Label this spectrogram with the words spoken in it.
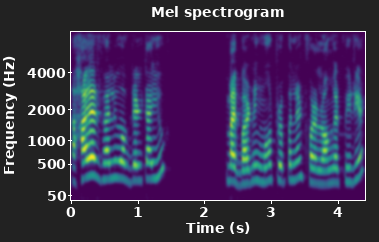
a higher value of delta u? By burning more propellant for a longer period,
